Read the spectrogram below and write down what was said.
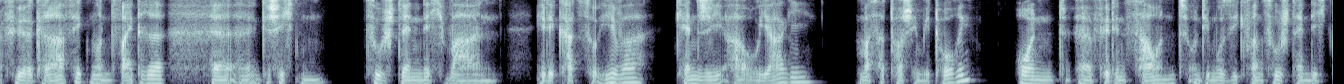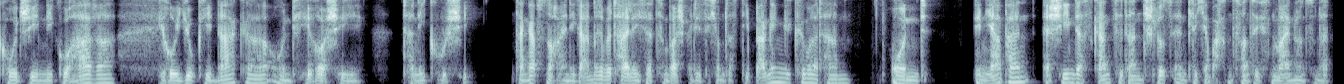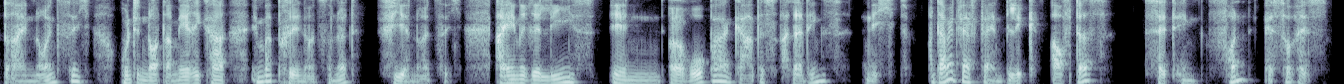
Für Grafiken und weitere äh, äh Geschichten zuständig waren Hidekatsu Iwa, Kenji Aoyagi, Masatoshi Mitori und äh, für den Sound und die Musik waren zuständig Koji Nikuhara, Hiroyuki Naka und Hiroshi Taniguchi. Dann gab es noch einige andere Beteiligte, zum Beispiel, die sich um das Debugging gekümmert haben. Und in Japan erschien das Ganze dann schlussendlich am 28. Mai 1993 und in Nordamerika im April 1994. Ein Release in Europa gab es allerdings nicht. Und damit werfen wir einen Blick auf das Setting von SOS.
